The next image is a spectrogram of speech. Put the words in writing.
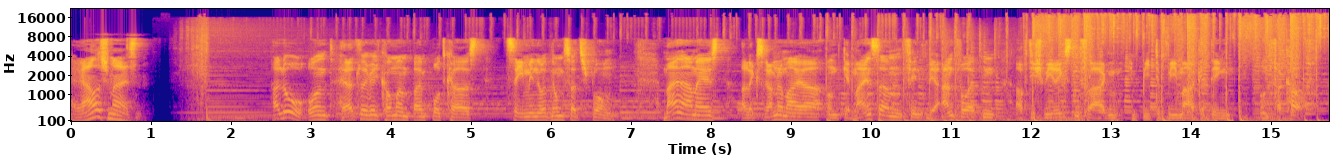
rausschmeißen? Hallo und herzlich willkommen beim Podcast 10 Minuten Umsatzsprung. Mein Name ist Alex Rammelmeier und gemeinsam finden wir Antworten auf die schwierigsten Fragen im B2B-Marketing und Verkauf.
